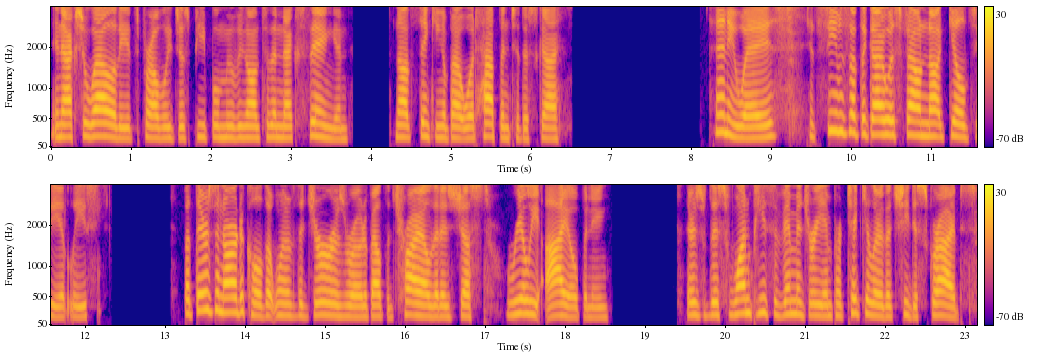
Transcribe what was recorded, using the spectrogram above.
In actuality, it's probably just people moving on to the next thing and not thinking about what happened to this guy. Anyways, it seems that the guy was found not guilty, at least, but there's an article that one of the jurors wrote about the trial that is just really eye opening. There's this one piece of imagery in particular that she describes.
